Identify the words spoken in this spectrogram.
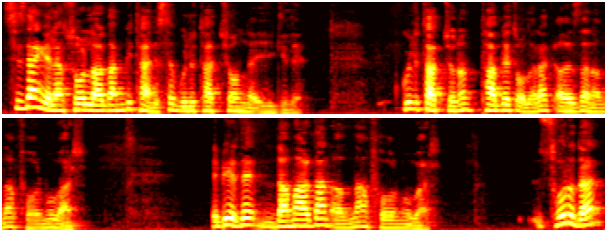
Sizden gelen sorulardan bir tanesi de glutatyonla ilgili. Glutatyonun tablet olarak ağızdan alınan formu var. E bir de damardan alınan formu var. Soru da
